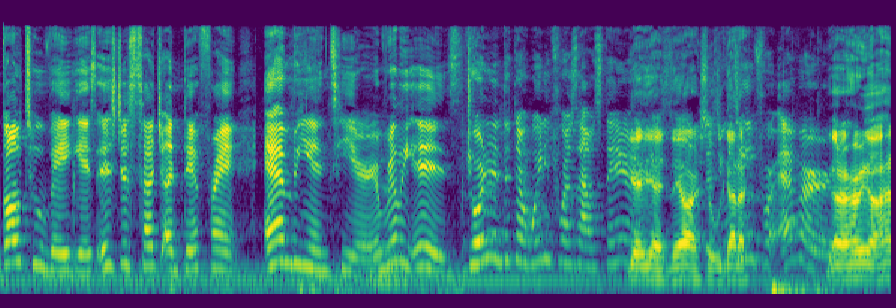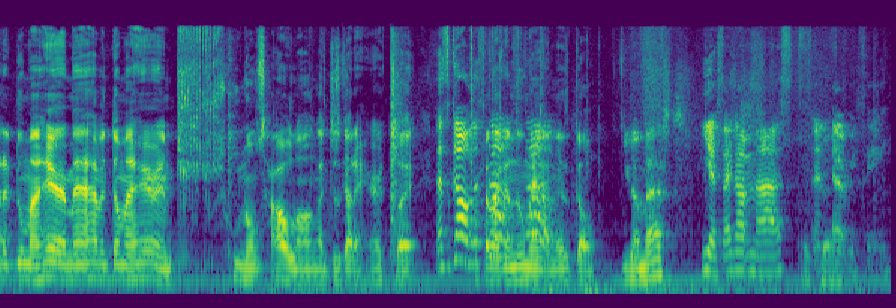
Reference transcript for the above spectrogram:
go to Vegas. It's just such a different ambience here. It really is. Jordan and are waiting for us downstairs. Yeah, yes, they are. So we gotta, forever. we gotta hurry up. I had to do my hair, man. I haven't done my hair in who knows how long. I just got a haircut. Let's go. Let's I feel go. like a new let's man. Let's go. You got masks? Yes, I got masks Okay. and everything.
